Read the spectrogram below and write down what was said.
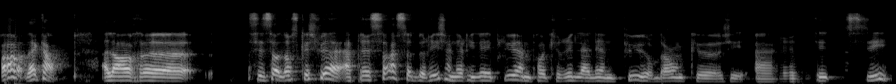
Ah, d'accord. Alors, c'est ça. Lorsque je suis après ça à Sudbury, je n'arrivais plus à me procurer de la laine pure, donc euh, j'ai arrêté de tisser.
